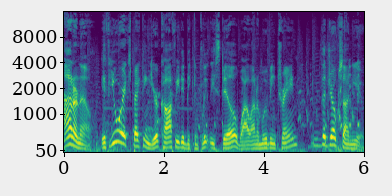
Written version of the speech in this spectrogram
I don't know. If you were expecting your coffee to be completely still while on a moving train, the joke's on you.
